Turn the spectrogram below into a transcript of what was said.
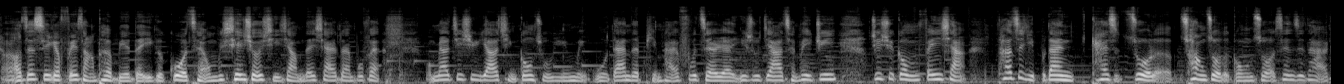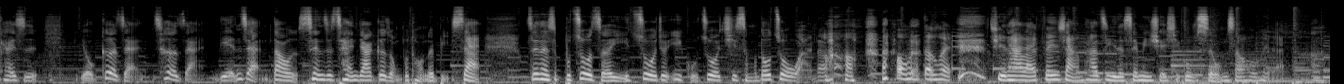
然后这是一个非常特别的一个过程。我们先休息一下，我们在下一段部分，我们要继续邀请共厨与牡丹的品牌负责人、艺术家陈佩君，继续跟我们分享他自己不但开始做了创作的工作，甚至他还开始。有个展、策展、联展，到甚至参加各种不同的比赛，真的是不做则已，一做就一鼓作气，什么都做完了。我们等会请他来分享他自己的生命学习故事。我们稍后回来啊。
